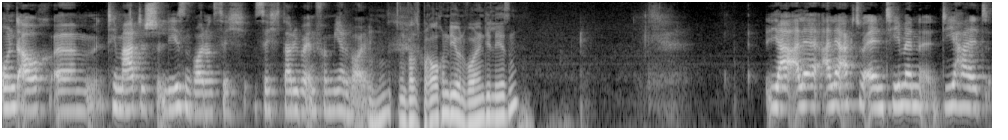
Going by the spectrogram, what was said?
und auch ähm, thematisch lesen wollen und sich, sich darüber informieren wollen. Mhm. Und was brauchen die und wollen die lesen? Ja, alle, alle aktuellen Themen, die halt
